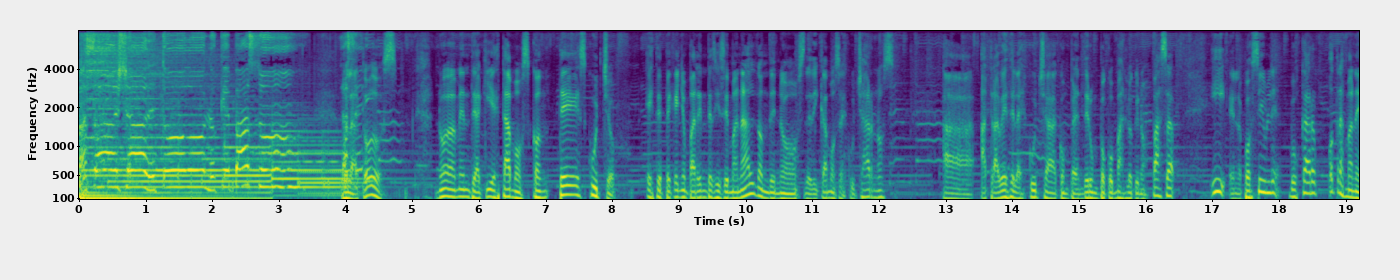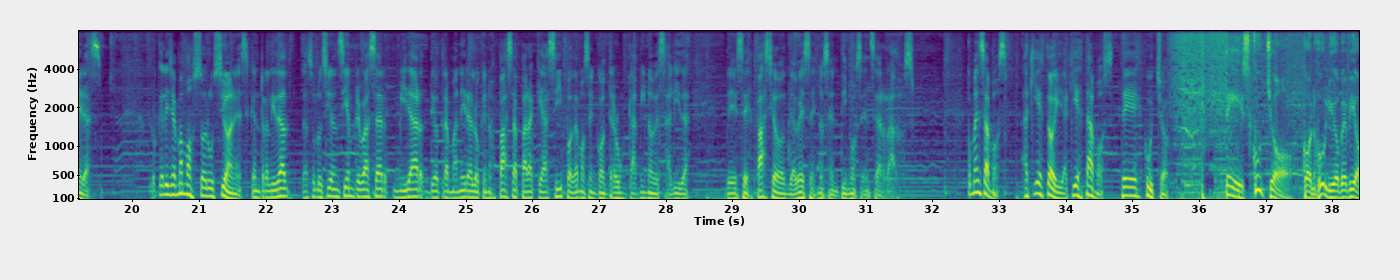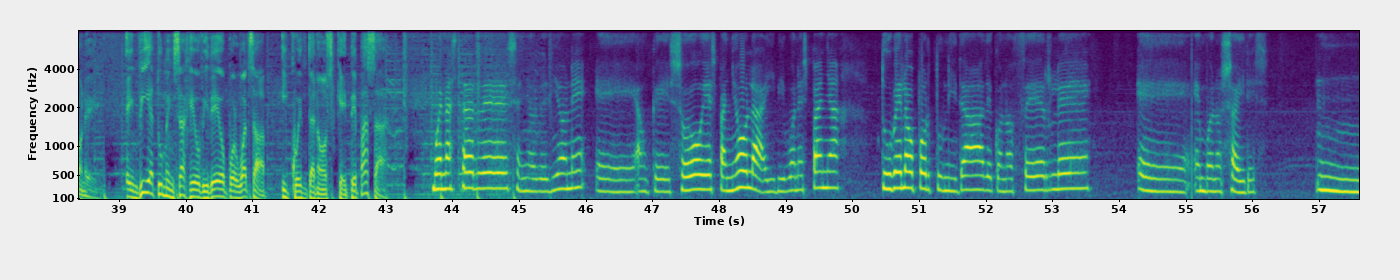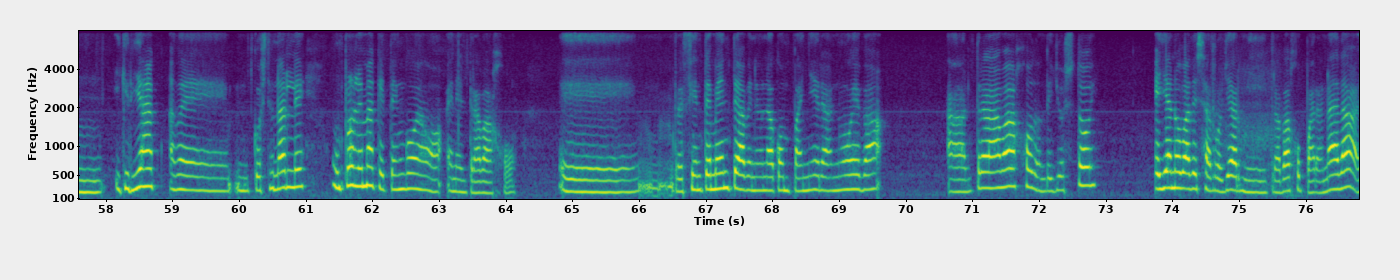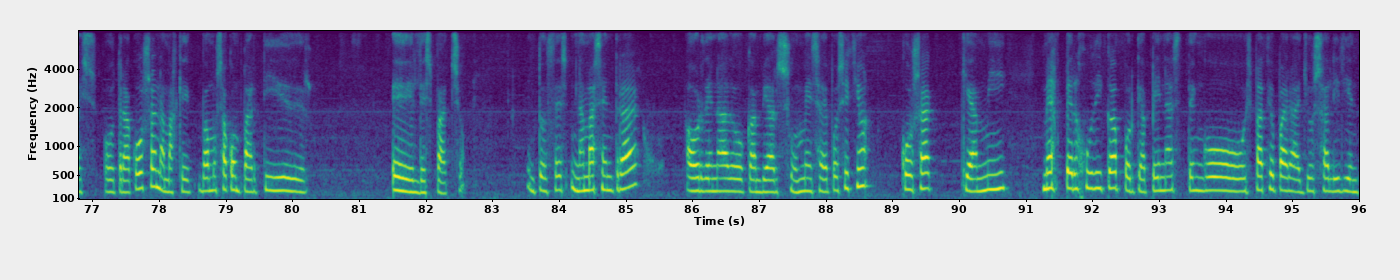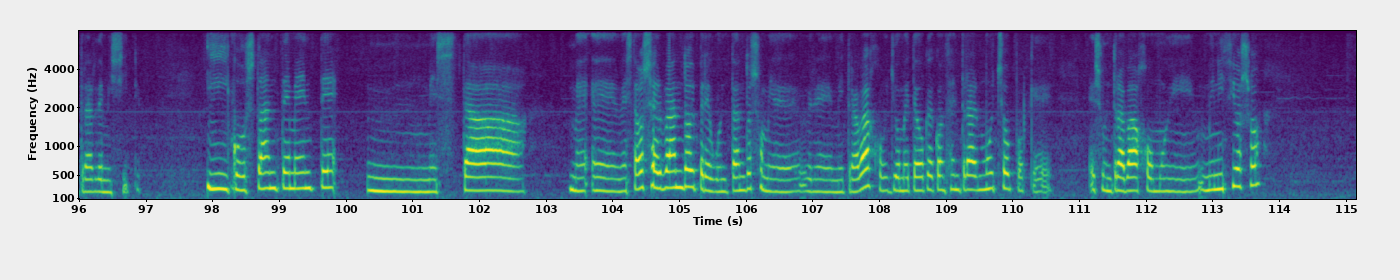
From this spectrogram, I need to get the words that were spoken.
Más allá de todo lo que pasó. Hola a todos. Nuevamente aquí estamos con Te Escucho, este pequeño paréntesis semanal donde nos dedicamos a escucharnos, a, a través de la escucha a comprender un poco más lo que nos pasa y, en lo posible, buscar otras maneras. Lo que le llamamos soluciones, que en realidad la solución siempre va a ser mirar de otra manera lo que nos pasa para que así podamos encontrar un camino de salida de ese espacio donde a veces nos sentimos encerrados. Comenzamos. Aquí estoy, aquí estamos. Te escucho. Te escucho con Julio Bebione. Envía tu mensaje o video por WhatsApp y cuéntanos qué te pasa. Buenas tardes, señor Bebione. Eh, aunque soy española y vivo en España, tuve la oportunidad de conocerle eh, en Buenos Aires. Mm, y quería cuestionarle un problema que tengo en el trabajo. Eh, recientemente ha venido una compañera nueva al trabajo donde yo estoy. Ella no va a desarrollar mi trabajo para nada, es otra cosa, nada más que vamos a compartir el despacho. Entonces, nada más entrar, ha ordenado cambiar su mesa de posición, cosa que a mí me perjudica porque apenas tengo espacio para yo salir y entrar de mi sitio. Y constantemente mmm, me está eh, me, está observando y preguntando sobre mi trabajo. Yo me tengo que concentrar mucho porque es un trabajo muy minucioso.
